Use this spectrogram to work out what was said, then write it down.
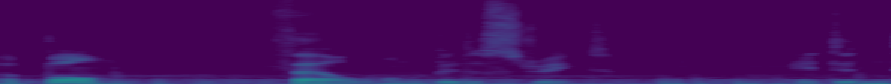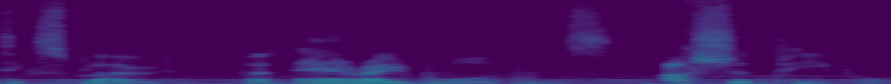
a bomb fell on Bidder Street. It didn't explode, but air raid wardens ushered people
